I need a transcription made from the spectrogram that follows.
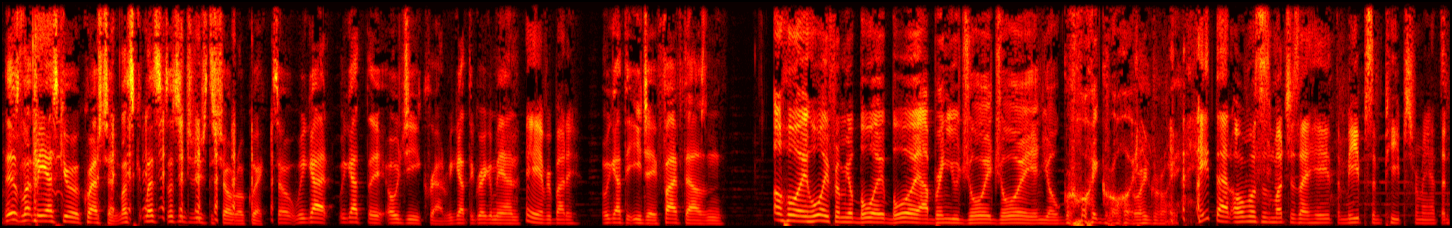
This let me ask you a question. Let's let's let's introduce the show real quick. So we got we got the OG crowd. We got the Greg Man. Hey everybody. We got the EJ five thousand. Ahoy, hoy from your boy, boy. I bring you joy, joy, and your groy, groy. Roy Groy. I hate that almost as much as I hate the meeps and peeps from Anthony.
